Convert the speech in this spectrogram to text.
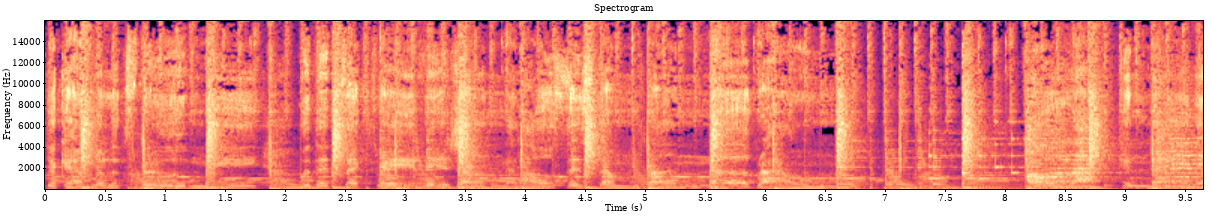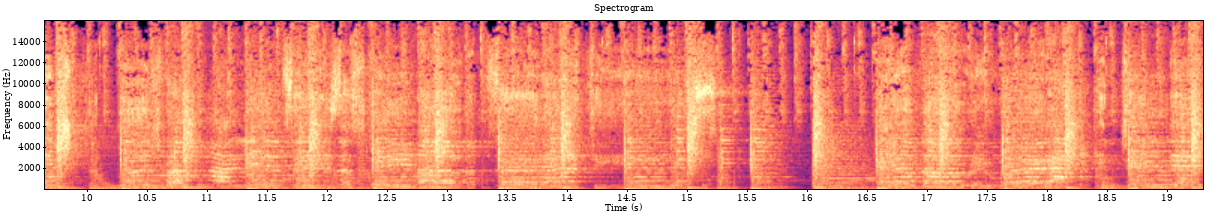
Your camera looks through me with its X-ray vision, and all systems run aground. All I can manage to push from my lips is a stream of absurdities. Every word I intended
